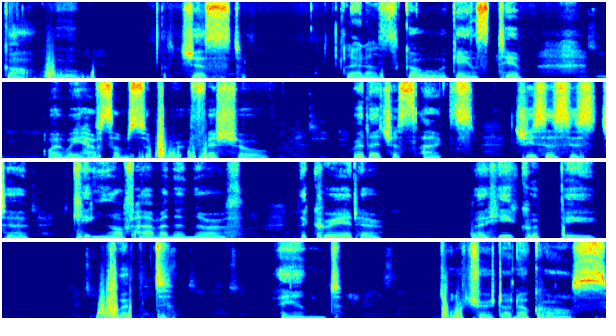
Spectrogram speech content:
God will just let us go against him when we have some superficial religious acts. Jesus is the King of heaven and earth, the Creator, but he could be whipped and tortured on a cross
